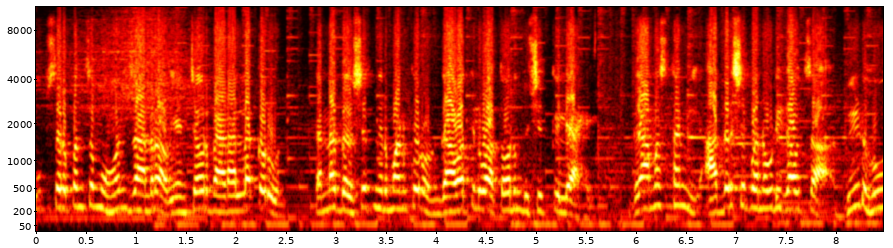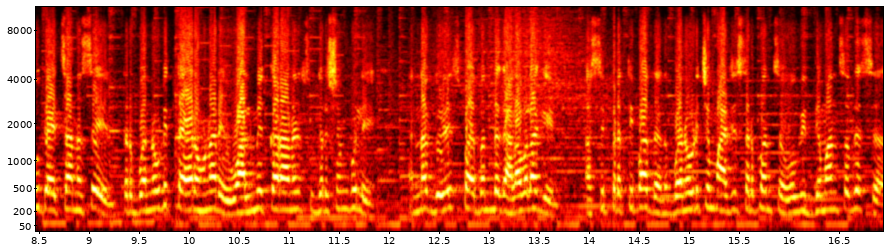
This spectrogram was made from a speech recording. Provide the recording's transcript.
उपसरपंच मोहन जानराव यांच्यावर बॅड हल्ला करून त्यांना दहशत निर्माण करून गावातील वातावरण दूषित केले आहे. ग्रामस्थांनी आदर्श बनवडी गावचा बीड होऊ द्यायचा नसेल तर बनवडीत तयार होणारे वाल्मिक आणि सुदर्शन गुले यांना वेळीच पायबंद घालावा लागेल असे प्रतिपादन बनवडीचे माजी सरपंच व विद्यमान सदस्य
